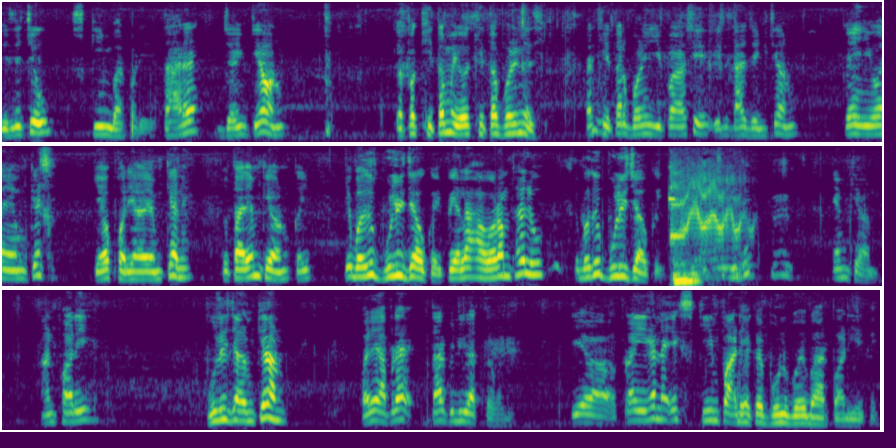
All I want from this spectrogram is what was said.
એટલે કેવું? સ્કીમ બહાર પડી તારે જઈને કહેવાનું કે પછી ખેતરમાં એવા ખેતર ભરી નથી તારે ખેતર ભરી પાસે એટલે તારે જઈને કહેવાનું કે એવા એમ કે છે કે એવા ફરી આવે એમ કે ને તો તારે એમ કહેવાનું કંઈ એ બધું ભૂલી જાવ કંઈ. પહેલાં હવારામ થયેલું એ બધું ભૂલી જાવ કંઈ. એમ કહેવાનું. અને ફરી ભૂલી જાય એમ કહેવાનું અરે આપણે તાર પેલી વાત કરવાની. એ કઈ છે ને એક સ્કીમ પાડીએ કઈ ભૂલ ભાઈ બહાર પાડીએ કઈ.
